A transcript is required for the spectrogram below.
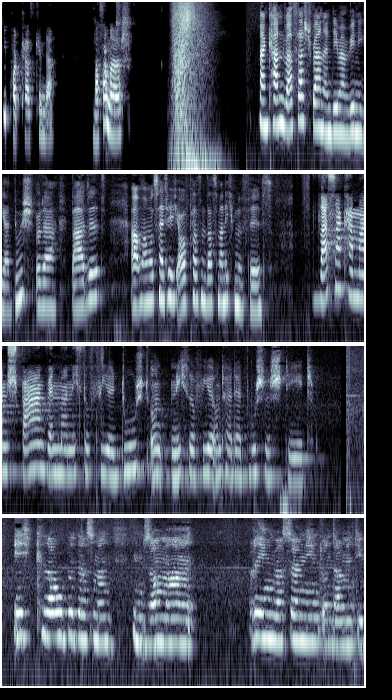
die Podcast-Kinder. Wassermarsch! Man kann Wasser sparen, indem man weniger duscht oder badet. Aber man muss natürlich aufpassen, dass man nicht müffelt. Wasser kann man sparen, wenn man nicht so viel duscht und nicht so viel unter der Dusche steht. Ich glaube, dass man im Sommer Regenwasser nimmt und damit die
